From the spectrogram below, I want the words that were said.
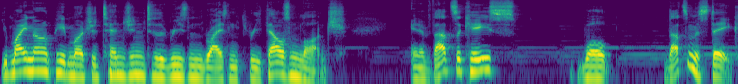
you might not have paid much attention to the recent Ryzen 3000 launch. And if that's the case, well, that's a mistake.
